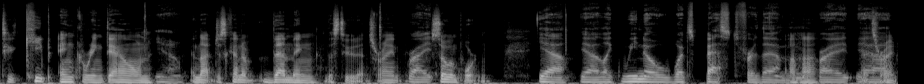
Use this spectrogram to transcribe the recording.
to keep anchoring down, Yeah. and not just kind of theming the students, right? Right. So important. Yeah, yeah, like we know what's best for them, right? Yeah. That's right.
